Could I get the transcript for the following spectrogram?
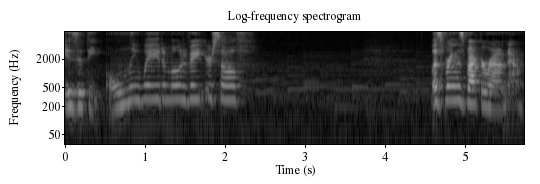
is it the only way to motivate yourself? Let's bring this back around now.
